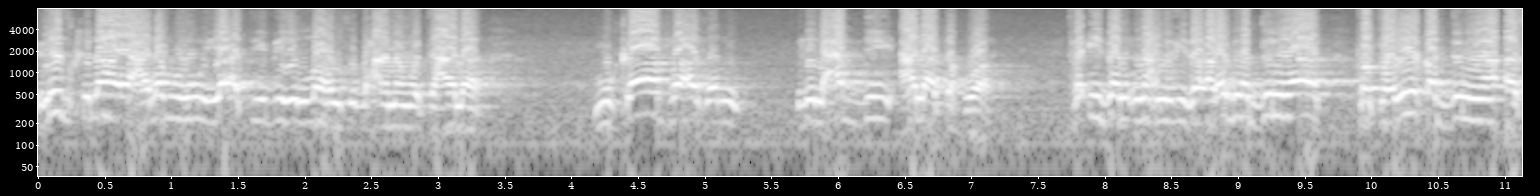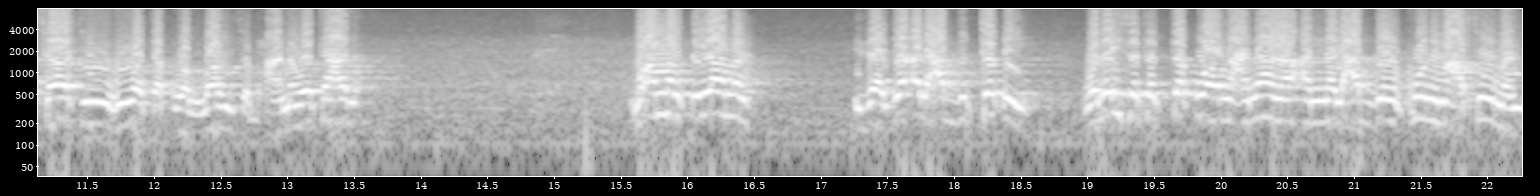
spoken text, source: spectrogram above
رزق لا يعلمه يأتي به الله سبحانه وتعالى مكافأة للعبد على تقواه. فإذا نحن إذا أردنا الدنيا فطريق الدنيا أساسه هو تقوى الله سبحانه وتعالى. وأما القيامة إذا جاء العبد التقي وليست التقوى معناها أن العبد يكون معصوما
